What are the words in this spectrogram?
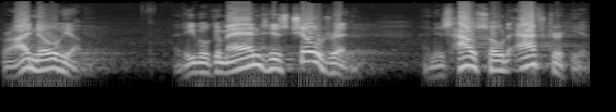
For I know him, and he will command his children and his household after him.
